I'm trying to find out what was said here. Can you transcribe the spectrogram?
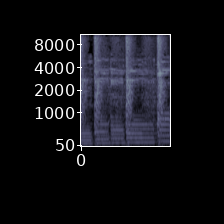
Thank you.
